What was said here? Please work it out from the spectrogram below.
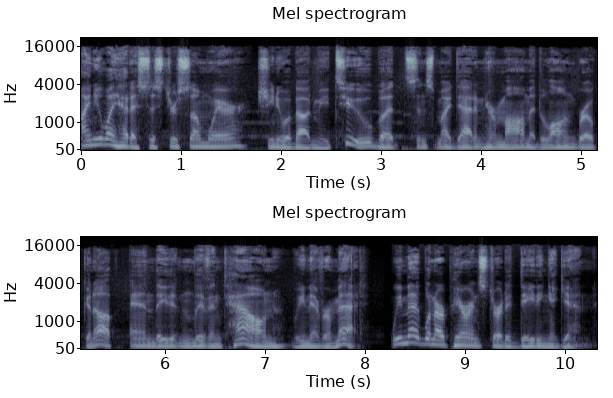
I knew I had a sister somewhere. She knew about me too, but since my dad and her mom had long broken up and they didn't live in town, we never met. We met when our parents started dating again.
